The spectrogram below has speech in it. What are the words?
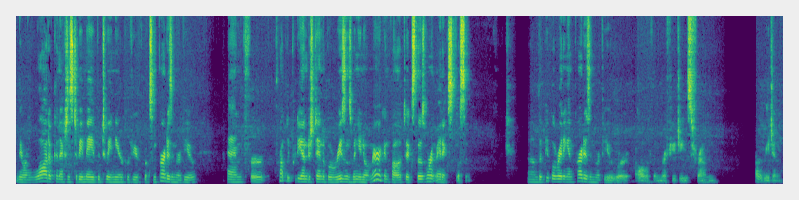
there were a lot of connections to be made between New York Review of Books and Partisan Review, and for probably pretty understandable reasons, when you know American politics, those weren't made explicit. Um, the people writing in Partisan Review were all of them refugees from our region.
